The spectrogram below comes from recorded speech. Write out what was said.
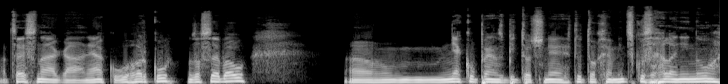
a cesnák a nejakú uhorku so sebou. Ehm, nekúpem zbytočne túto chemickú zeleninu,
